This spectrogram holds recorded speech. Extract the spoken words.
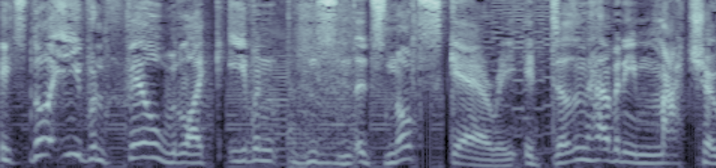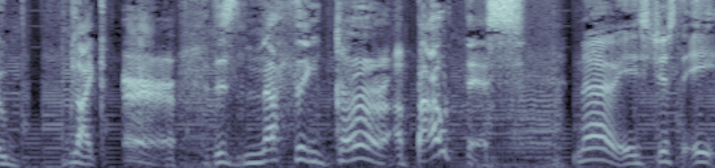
it's not even filled with like even it's not scary. It doesn't have any macho like. "Ugh." there's nothing grr about this. no, it's just, it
